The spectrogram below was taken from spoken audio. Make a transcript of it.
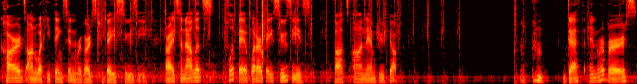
cards on what he thinks in regards to Bae Suzy. All right, so now let's flip it. What are Bae Suzy's thoughts on Nam Joo Hyuk? Death in reverse.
